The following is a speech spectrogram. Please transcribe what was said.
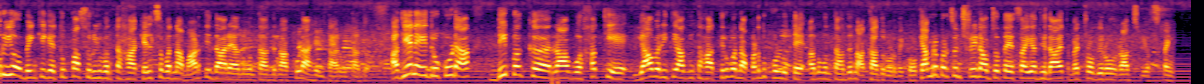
ಉರಿಯೋ ಬೆಂಕಿಗೆ ತುಪ್ಪ ಸುರಿಯುವಂತಹ ಕೆಲಸವನ್ನ ಮಾಡ್ತಿದ್ದಾರೆ ಅನ್ನುವಂತಹದನ್ನ ಕೂಡ ಹೇಳ್ತಾ ಇರುವಂತಹದ್ದು. ಅದೇನೇ ಇದ್ರೂ ಕೂಡ ದೀಪಕ್ ರಾವ್ ಹತ್ಯೆ ಯಾವ ರೀತಿಯಾದಂತಹ ತಿರುವನ್ನ ಪಡೆದುಕೊಳ್ಳುತ್ತೆ ಅನ್ನುವಂತಹದನ್ನ ಕಾದು ನೋಡಬೇಕು. ಕ್ಯಾಮ್ರಾ ಪರ್ಸನ್ ಶ್ರೀನಾಥ್ ಜೊತೆ Syed Hidayat metro bureau Raj news thank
